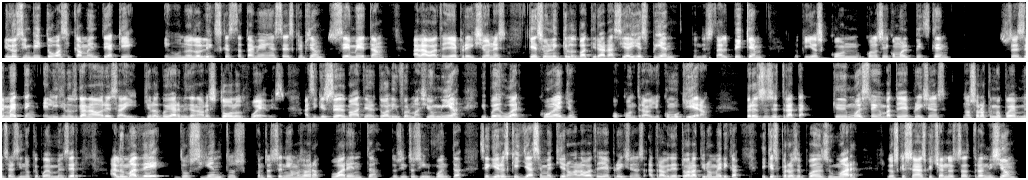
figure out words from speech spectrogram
Y los invito básicamente a que en uno de los links que está también en esta descripción se metan a la batalla de predicciones, que es un link que los va a tirar hacia ESPN, donde está el Pick'em, lo que ellos conocen como el Pick'em. Ustedes se meten, eligen los ganadores ahí. Yo les voy a dar mis ganadores todos los jueves. Así que ustedes van a tener toda la información mía y pueden jugar con ellos o contra ellos, como quieran. Pero eso se trata, que demuestren en batalla de predicciones no solo que me pueden vencer, sino que pueden vencer a los más de 200, ¿cuántos teníamos ahora? 40, 250 seguidores que ya se metieron a la batalla de predicciones a través de toda Latinoamérica y que espero se puedan sumar los que están escuchando esta transmisión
